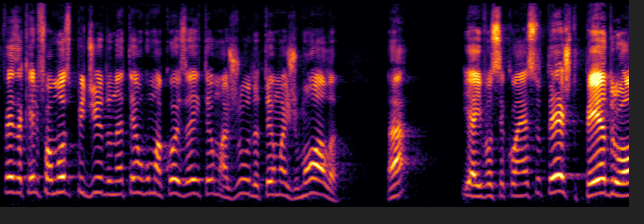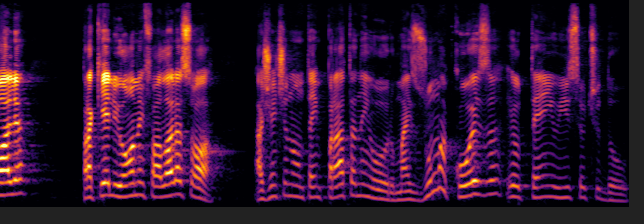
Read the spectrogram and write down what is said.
fez aquele famoso pedido, né? Tem alguma coisa aí? Tem uma ajuda? Tem uma esmola? Né? E aí você conhece o texto. Pedro olha para aquele homem e fala: Olha só, a gente não tem prata nem ouro, mas uma coisa eu tenho e isso eu te dou.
